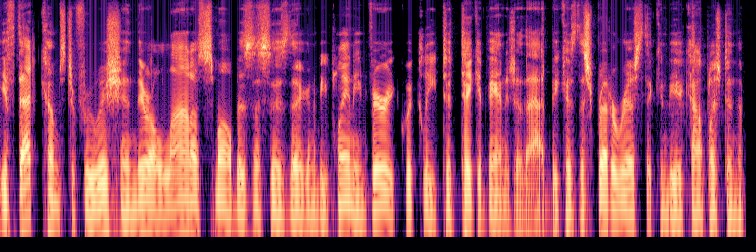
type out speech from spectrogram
if that comes to fruition, there are a lot of small businesses that are going to be planning very quickly to take advantage of that because the spread of risk that can be accomplished and the,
